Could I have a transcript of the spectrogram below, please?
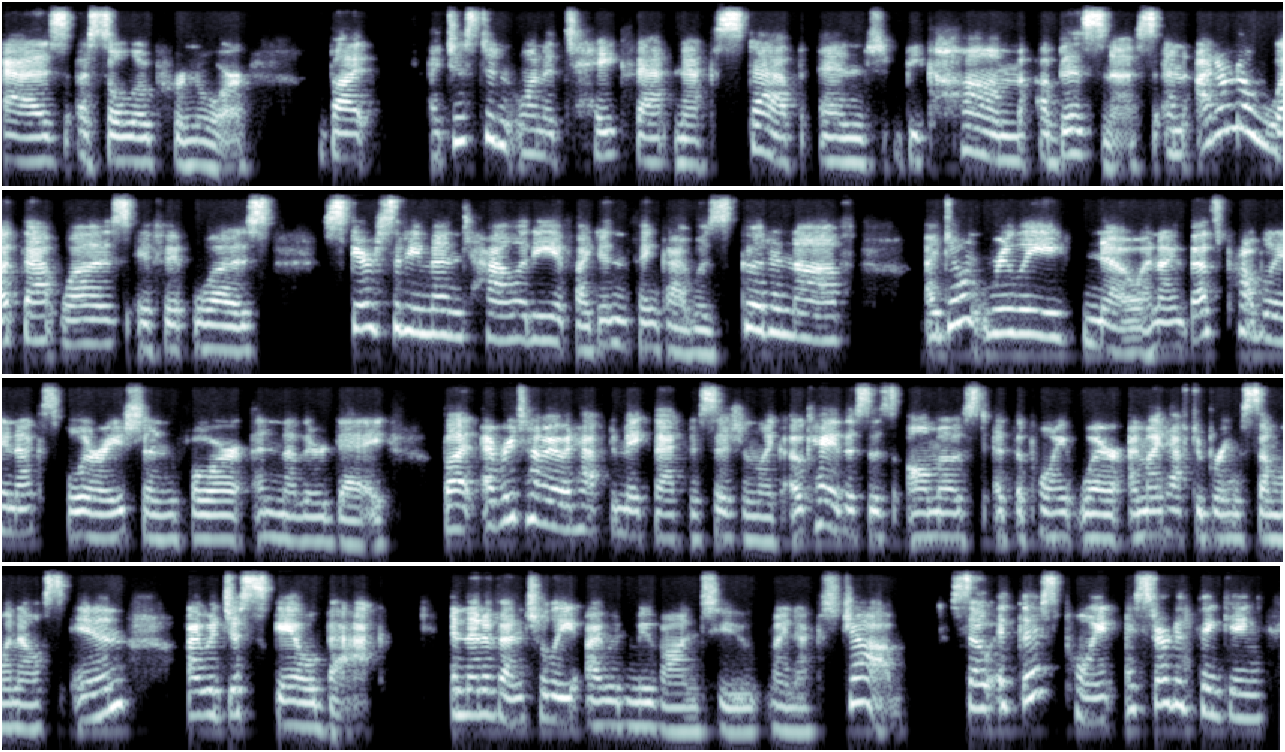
as a solopreneur. But I just didn't want to take that next step and become a business. And I don't know what that was, if it was scarcity mentality, if I didn't think I was good enough. I don't really know. And I, that's probably an exploration for another day. But every time I would have to make that decision, like, okay, this is almost at the point where I might have to bring someone else in, I would just scale back. And then eventually I would move on to my next job. So at this point, I started thinking,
